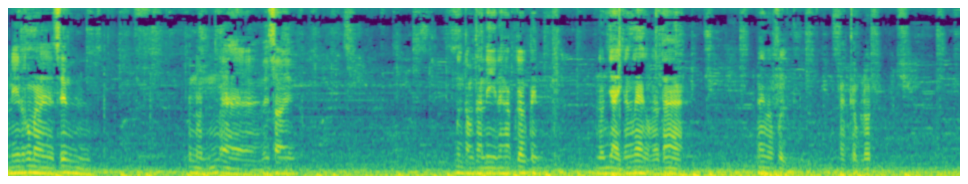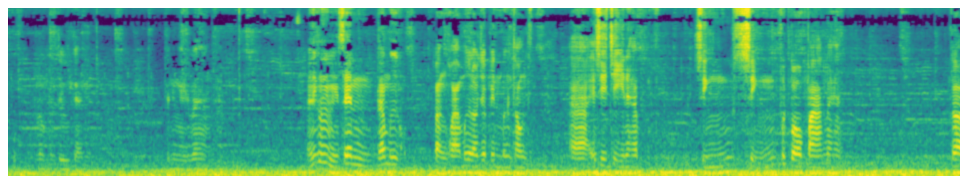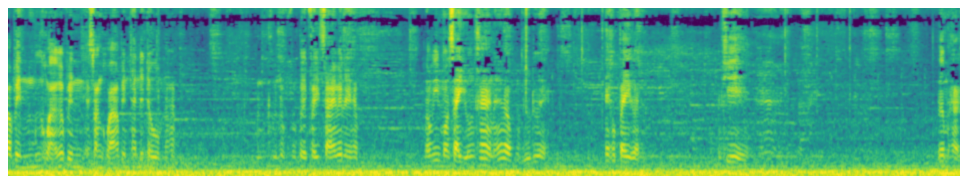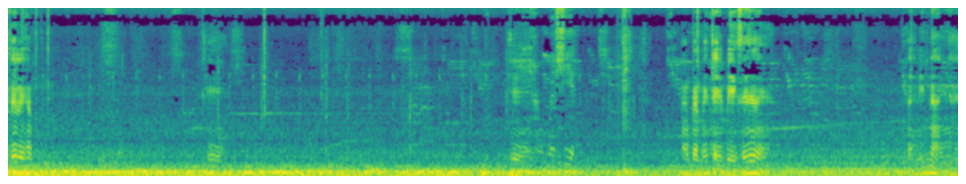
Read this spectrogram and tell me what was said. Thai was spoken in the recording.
วันนี้เราก็มาเส้นถนนในซอยเมืองทองธานีนะครับ ก็เป็นถนนใหญ่ครั้งแรกของเราต้าได้มาฝึกหัดขับรถลองมาดูกัน เป็นยังไงบ้างครับ อันนี้ก็มีเส้นด้ามือฝั่งขวามือเราจะเป็นเมืองทองเอ่า SCG นะครับ สิงสิงห์ฟุตบอลพาร์คนะฮะ ก็เป็นมือขวาก็เป็นฝั่งขวาเป็นทันเดอร์โดมนะครับ คุณคุณเปิดไฟซ้ายไว้เลยครับ เรามีมอเตอร์ไซค์อยู่ข้างๆนะเราดูด้วย ให้เขาไปก่อน โอเค เริ่มหักได้เลยครับโอเคโอเคเอามาชีพหักแบบไม่เตะเบรกซะเลยแต่นิดหน่อยนะ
